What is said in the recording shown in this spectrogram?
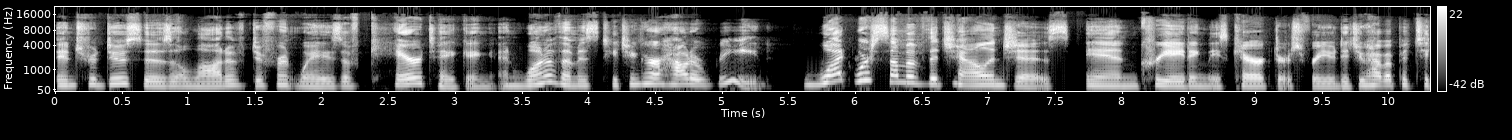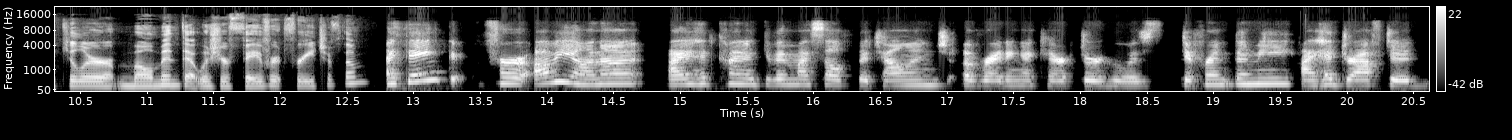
introduces a lot of different ways of caretaking, and one of them is teaching her how to read. What were some of the challenges in creating these characters for you? Did you have a particular moment that was your favorite for each of them? I think for Aviana, I had kind of given myself the challenge of writing a character who was different than me. I had drafted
